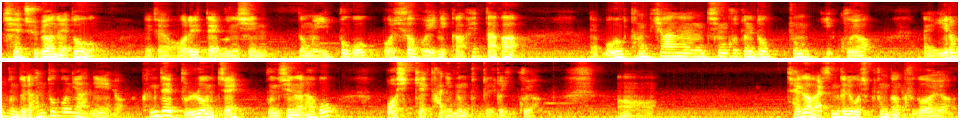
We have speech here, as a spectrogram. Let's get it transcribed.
제 주변에도 이제 어릴 때 문신 너무 이쁘고 멋있어 보이니까 했다가 네, 목욕탕 피하는 친구들도 좀 있고요. 네, 이런 분들이 한두 분이 아니에요. 근데 물론 이제 문신을 하고 멋있게 다니는 분들도 있고요. 어, 제가 말씀드리고 싶은 건 그거예요.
